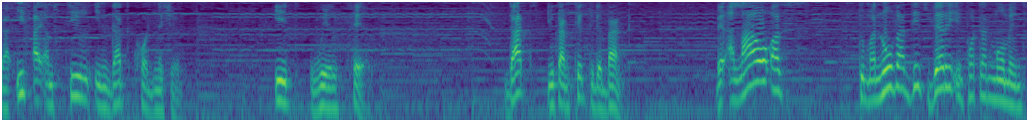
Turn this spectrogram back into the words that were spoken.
that if I am still in that coordination, it will fail. That you can take to the bank. But allow us to maneuver this very important moment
